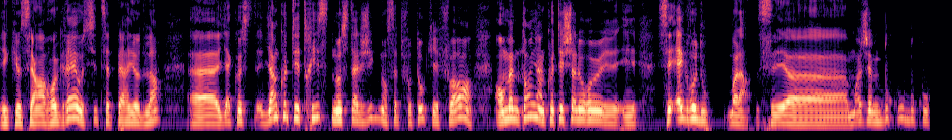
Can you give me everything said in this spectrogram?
et que c'est un regret aussi de cette période-là. Il euh, y, a un côté triste, nostalgique dans cette photo qui est fort. En même temps, il y a un côté chaleureux et, c'est aigre doux. Voilà, c'est euh, moi j'aime beaucoup beaucoup.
